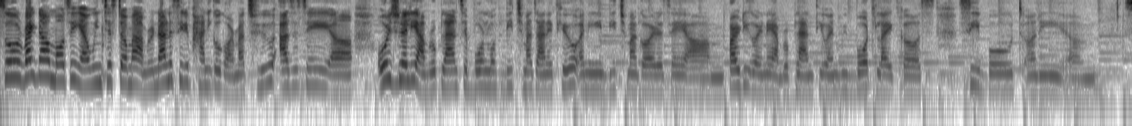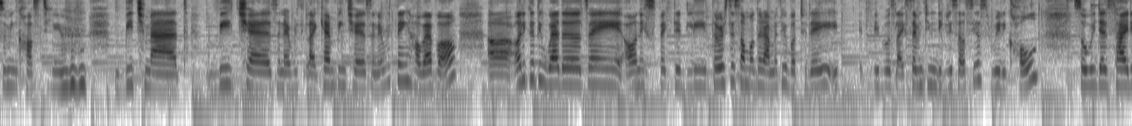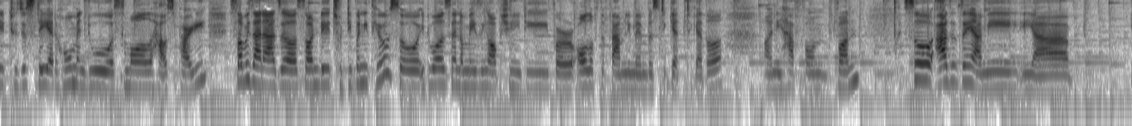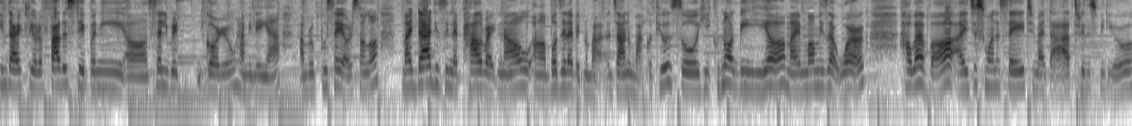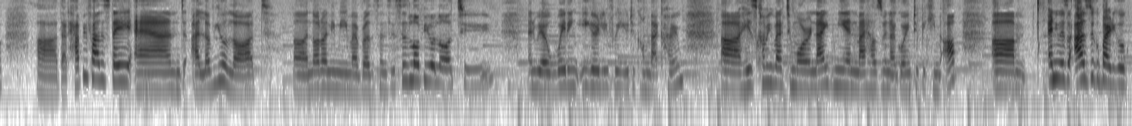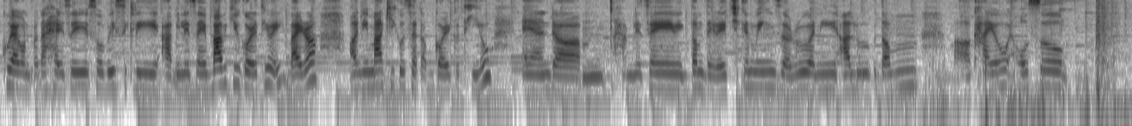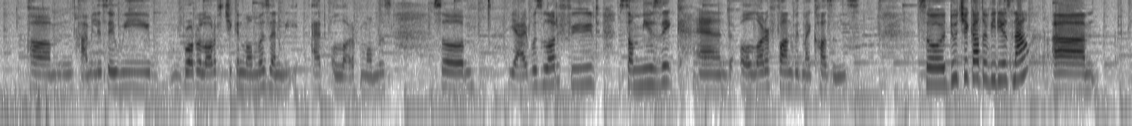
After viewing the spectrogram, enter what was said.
Right now म चाहिँ यहाँ विन्चेस्टरमा हाम्रो नाना सिरी फानीको घरमा छु। आज चाहिँ ओरिजिनली हाम्रो प्लान चाहिँ बोर्नमथ बिचमा जाने थियो अनि बिचमा गएर चाहिँ पार्टी गर्ने हाम्रो प्लान थियो। And we boat like sea boat अनि swimming costume, beach mat, beach chairs and everything, like camping chairs and everything. However, uh, alikati weather चाहिँ unexpectedly Thursdayसम्म त राम्रो थियो but today it, it, it was like 17 degrees Celsius, really cold. So we decided to just stay at home and do a small house party. सबैजना आज Sunday छुट्टी पनि थियो so it was an amazing opportunity for all of the family members to get together अनि have fun. fun. So आज चाहिँ हामी यहाँ इन्डाइरेक्टली एउटा फादर्स डे पनि सेलिब्रेट गऱ्यौँ हामीले यहाँ हाम्रो पुसाइहरूसँग my dad is in Nepal right now बजेलाई भेट्नु भा जानु भएको थियो so he could not be here my mom is at work however I just want say to my dad through this video that happy father's day and I love you lot Uh, not only me, my brothers and sisters love you a lot too. And we are waiting eagerly for you to come back home. Uh, he's coming back tomorrow night. Me and my husband are going to pick him up. Um, anyways आजको पार्टीको कुरा गर्नुपर्दाखेरि चाहिँ so basically हामीले चाहिँ बाबिक्यु गरेको थियौँ है बाहिर अनि माखीको सेटअप गरेको थियौँ एन्ड हामीले चाहिँ एकदम धेरै चिकन विङ्सहरू अनि आलु दम खायौँ अल्सो um, हामीले say we brought a lot of chicken momos and we ate a lot of momos so yeah it was a lot of food some music and a lot of fun with my cousins so do check out the videos now um,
